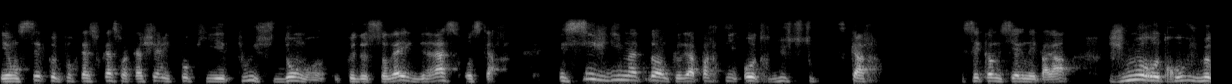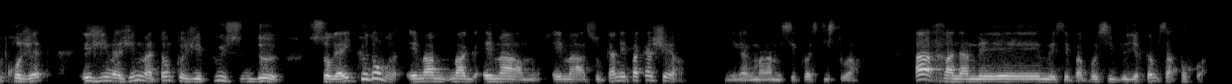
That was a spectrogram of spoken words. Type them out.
Et on sait que pour qu'un scar soit caché, il faut qu'il y ait plus d'ombre que de soleil grâce au scar. Et si je dis maintenant que la partie haute du scar, c'est comme si elle n'est pas là, je me retrouve, je me projette et j'imagine maintenant que j'ai plus de soleil que d'ombre. Et ma, ma, et ma, et ma n'est pas cachée. Mais c'est quoi cette histoire? Ah, mais, c'est pas possible de dire comme ça. Pourquoi?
